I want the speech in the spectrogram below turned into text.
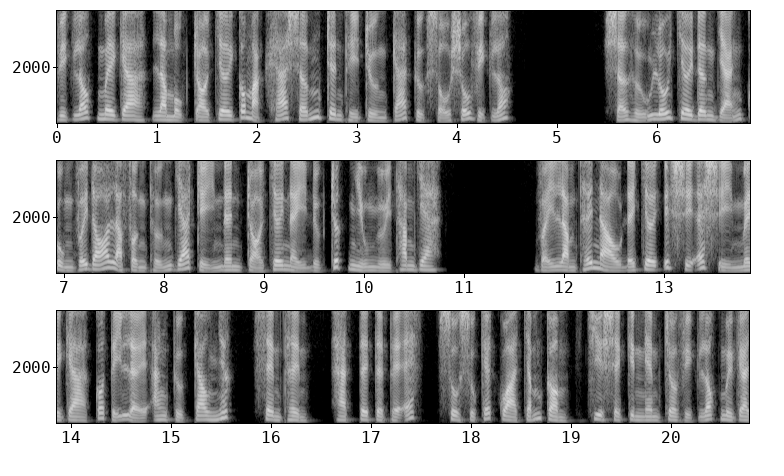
Vietlot Mega là một trò chơi có mặt khá sớm trên thị trường cá cược sổ số Vietlot. Sở hữu lối chơi đơn giản cùng với đó là phần thưởng giá trị nên trò chơi này được rất nhiều người tham gia. Vậy làm thế nào để chơi XCSC Mega có tỷ lệ ăn cược cao nhất? Xem thêm, https sosuketqua com, chia sẻ kinh nghiệm cho việc lót Mega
